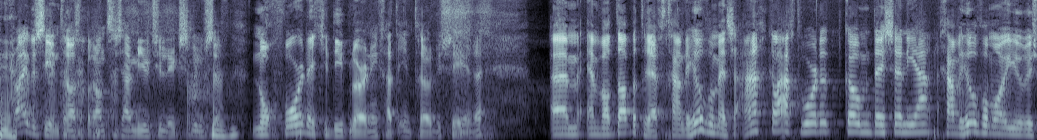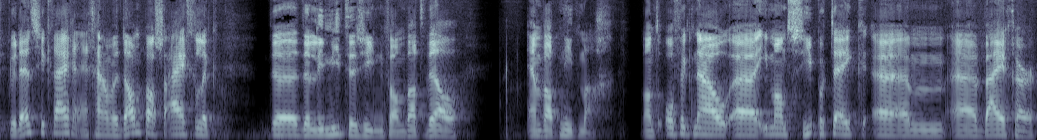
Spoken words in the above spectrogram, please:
Ja. Privacy en transparantie zijn mutually exclusive. Mm-hmm. Nog voordat je deep learning gaat introduceren. Um, en wat dat betreft gaan er heel veel mensen aangeklaagd worden de komende decennia. Gaan we heel veel mooie jurisprudentie krijgen. En gaan we dan pas eigenlijk de, de limieten zien van wat wel en wat niet mag. Want of ik nou uh, iemands hypotheek um, uh, weiger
